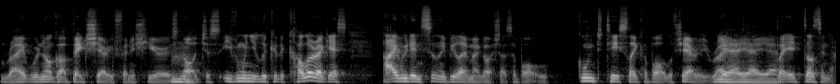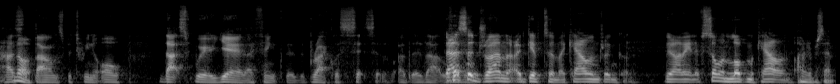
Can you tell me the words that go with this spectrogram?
right? We're not got a big sherry finish here. It's hmm. not just even when you look at the color. I guess I would instantly be like, my gosh, that's a bottle going to taste like a bottle of sherry, right? Yeah, yeah, yeah. But it doesn't. It has No. a balance between it all. That's where, yeah, I think that the Brackla sits at, at that level. That's a dram that I'd give to a Macallan drinker. You know what I mean? If someone loved Macallan, hundred percent.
